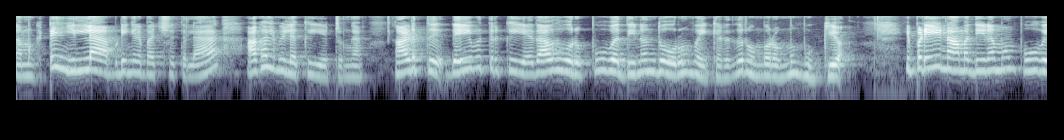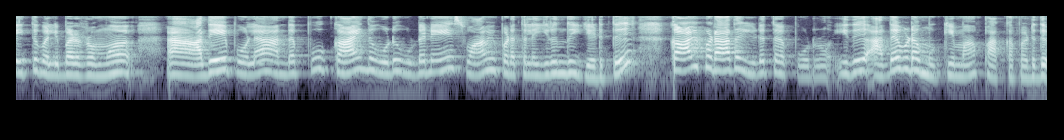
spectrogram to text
நம்மக்கிட்ட இல்லை அப்படிங்கிற பட்சத்தில் அகல் விளக்கு ஏற்றுங்க. அடுத்து தெய்வத்திற்கு ஏதாவது ஒரு பூவை தினந்தோறும் வைக்கிறது ரொம்ப ரொம்ப முக்கியம். இப்படி நாம் தினமும் பூ வைத்து வழிபடுறோமோ அதே போல் அந்த பூ காய்ந்தவோடு உடனே சுவாமி படத்தில் இருந்து எடுத்து கால்படாத இடத்துல போடணும் இது அதை விட முக்கியமாக பார்க்கப்படுது.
